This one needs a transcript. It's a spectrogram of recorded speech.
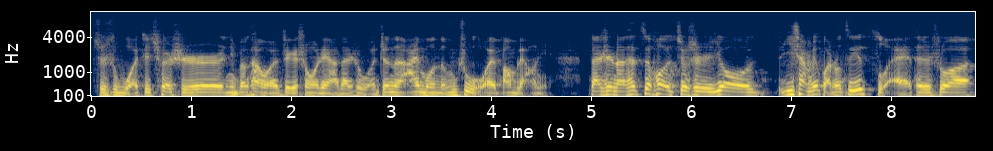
就是我这确实，你甭看我这个生活这样，但是我真的爱莫能助，我也帮不了你。但是呢，他最后就是又一下没管住自己嘴，他就说：“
